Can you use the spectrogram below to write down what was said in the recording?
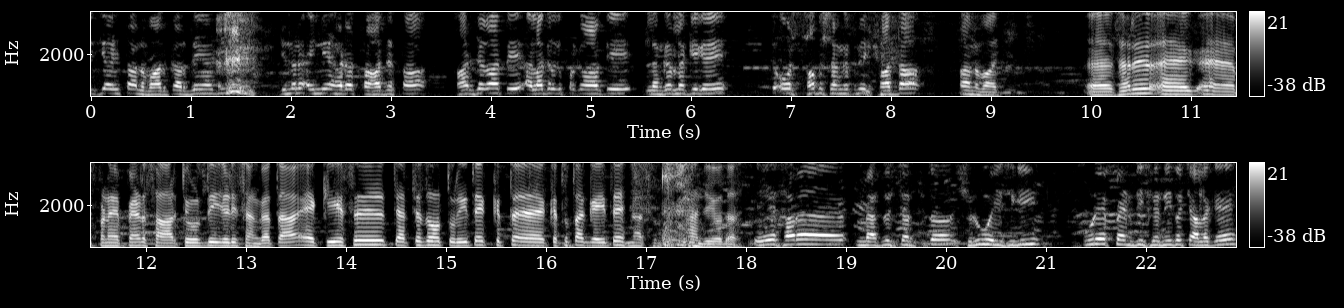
ਅਸੀਂ ਧੰਨਵਾਦ ਕਰਦੇ ਹਾਂ ਜੀ ਜਿਨ੍ਹਾਂ ਨੇ ਇੰਨੇ ਸਾਡਾ ਸਾਥ ਦਿੱਤਾ। ਹਰ ਜਗ੍ਹਾ ਤੇ ਅਲੱਗ-ਅਲੱਗ ਪ੍ਰਕਾਰ ਦੇ ਲੰਗਰ ਲੱਗੇ ਗਏ ਤੇ ਔਰ ਸਭ ਸੰਗਤ ਨੇ ਖਾਦਾ ਧੰਨਵਾਦ ਜੀ। ਅ, ਸਰ ਅ, ਅ, ਆਪਣੇ ਪਿੰਡ ਸਾਰਚੂਰ ਦੀ ਜਿਹੜੀ ਸੰਗਤ ਆ ਇਹ ਕਿਸ ਚਰਚ ਤੋਂ ਤੁਰੀ ਤੇ ਕਿੱਥੇ ਕਿੱਥੋਂ ਤੱਕ ਗਈ ਤੇ ਹਾਂਜੀ ਉਹ ਦੱਸ ਦਿਓ। ਇਹ ਸਰ ਮੈਥੋਡਿਸਟ ਚਰਚ ਤੋਂ ਸ਼ੁਰੂ ਹੋਈ ਸੀਗੀ। ਪੂਰੇ ਪਿੰਡ ਦੀ ਫਿਰਨੀ ਤੋਂ ਚੱਲ ਕੇ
